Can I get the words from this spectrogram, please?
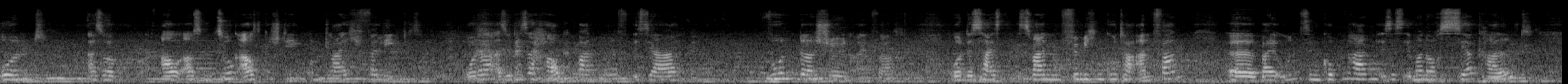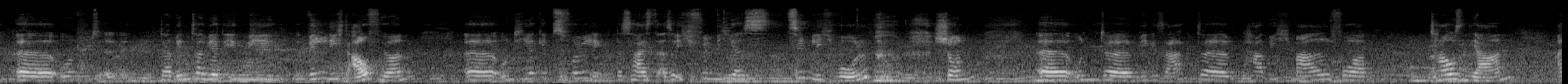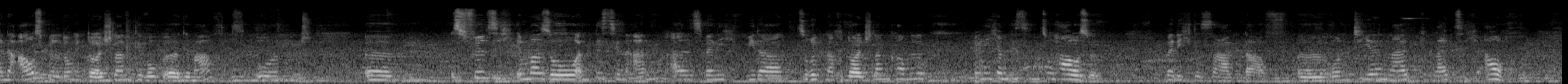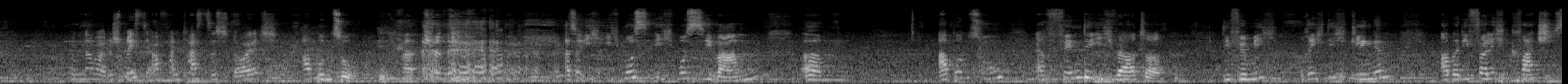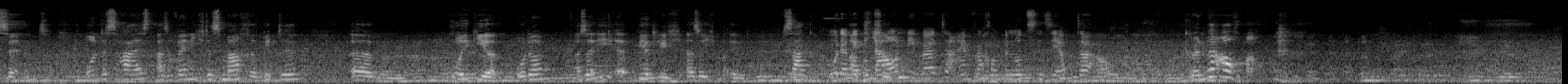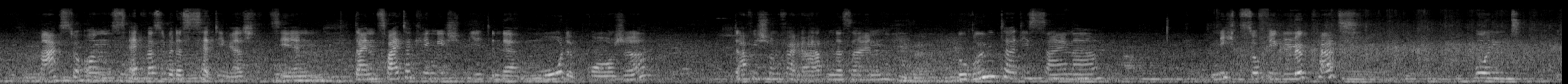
und also au- aus dem Zug ausgestiegen und gleich verliebt. Oder? Also dieser Hauptbahnhof ist ja wunderschön einfach. Und das heißt, es war für mich ein guter Anfang. Äh, bei uns in Kopenhagen ist es immer noch sehr kalt äh, und äh, der Winter wird irgendwie, will nicht aufhören. Und hier gibt es Frühling. Das heißt, also ich fühle mich hier ziemlich wohl schon. Und wie gesagt, habe ich mal vor tausend Jahren eine Ausbildung in Deutschland gemacht. Und ähm, es fühlt sich immer so ein bisschen an, als wenn ich wieder zurück nach Deutschland komme, bin ich ein bisschen zu Hause, wenn ich das sagen darf. Äh, und hier in Leip Leipzig auch. Wunderbar, du sprichst ja auch fantastisch Deutsch. Ab und zu. Also ich, ich, muss, ich muss Sie warnen. Ähm, ab und zu erfinde ich Wörter, die für mich richtig klingen, aber die völlig Quatsch sind. Und das heißt, also wenn ich das mache, bitte äh, korrigieren, oder? Also ich, äh, wirklich, also ich äh, sag. Oder wir klauen die Wörter einfach und benutzen sie ab da auch. Können wir auch machen. Magst du uns etwas über das Setting erzählen? Dein zweiter Krimi spielt in der Modebranche. Darf ich schon verraten, dass ein berühmter Designer nicht so viel Glück hat? Und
